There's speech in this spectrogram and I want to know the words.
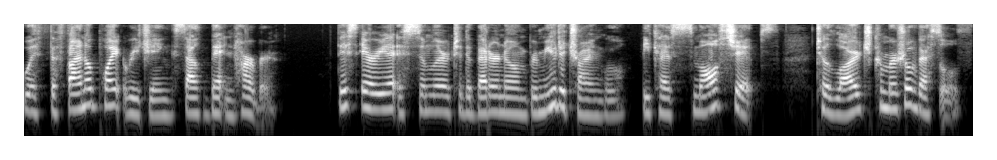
with the final point reaching South Benton Harbor. This area is similar to the better known Bermuda Triangle because small ships to large commercial vessels,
